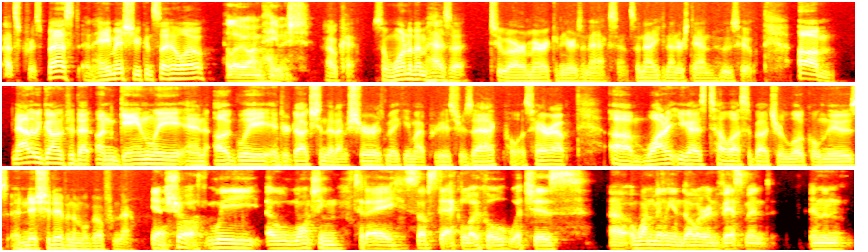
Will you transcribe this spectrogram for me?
That's Chris Best. And Hamish, you can say hello. Hello, I'm Hamish. Okay. So, one of them has a, to our American ears, an accent. So now you can understand who's who. Um, now that we've gone through that ungainly and ugly introduction that I'm sure is making my producer Zach pull his hair out, um, why don't you guys tell us about your local news initiative, and then we'll go from there. Yeah, sure. We are launching today Substack Local, which is uh, a one million dollar investment in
